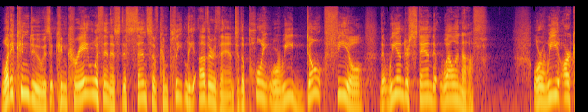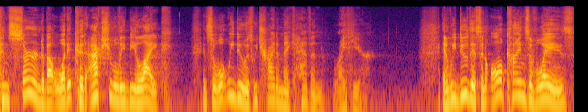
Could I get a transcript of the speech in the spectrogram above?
what it can do is it can create within us this sense of completely other than to the point where we don't feel that we understand it well enough or we are concerned about what it could actually be like. And so, what we do is we try to make heaven right here. And we do this in all kinds of ways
